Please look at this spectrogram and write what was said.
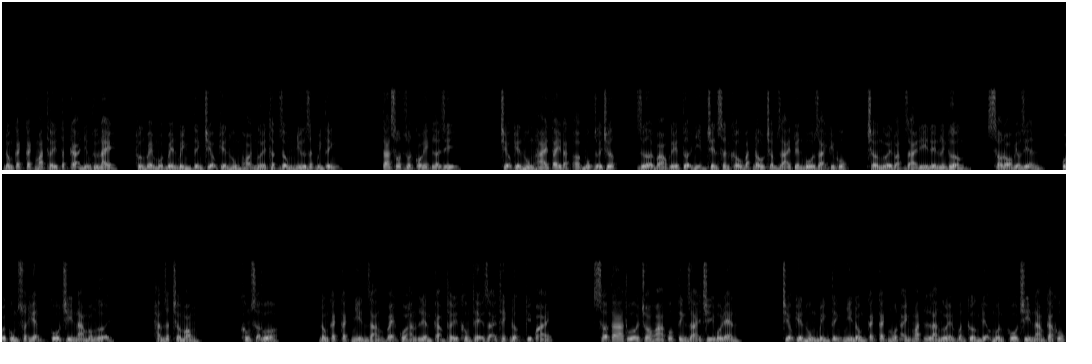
Đồng cách cách mắt thấy tất cả những thứ này, hướng về một bên bình tĩnh triệu kiến hùng hỏi ngươi thật giống như rất bình tĩnh. Ta sốt ruột có ích lợi gì? Triệu kiến hùng hai tay đặt ở bụng dưới trước, dựa vào ghế tựa nhìn trên sân khấu bắt đầu chậm rãi tuyên bố giải kim khúc, chờ người đoạt giải đi đến lĩnh thưởng sau đó biểu diễn, cuối cùng xuất hiện cố chi nam bóng người. Hắn rất chờ mong. Không sợ thua. Đồng cách cách nhìn dáng vẻ của hắn liền cảm thấy không thể giải thích được kỳ quái. Sợ ta thua cho hoa quốc tinh giải trí bôi đen. Triệu kiến hùng bình tĩnh nhìn đồng cách cách một ánh mắt là ngươi vẫn cường điệu muốn cô chi nam ca khúc,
